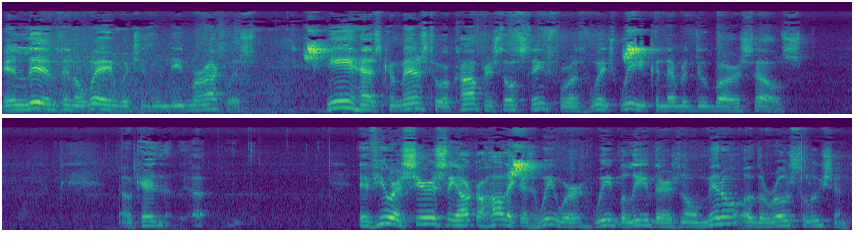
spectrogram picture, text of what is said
and lives in a way which is indeed miraculous. He has commenced to accomplish those things for us which we could never do by ourselves. Okay, uh, if you are seriously alcoholic as we were, we believe there is no middle of the road solution.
